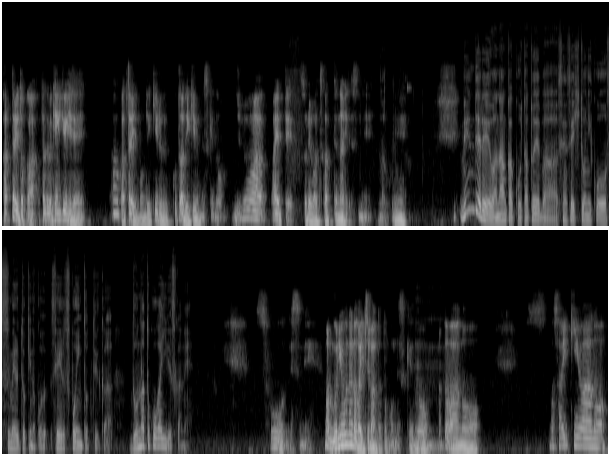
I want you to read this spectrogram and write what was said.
買ったりとか、例えば研究費であの買ったりもできることはできるんですけど、自分はあえてそれは使ってないですね。なるほど、ねメンデレーはなんかこう例えば先生人にこう進める時のこうセールスポイントっていうかどんなとこがいいですかね？そうですね。まあ、無料なのが一番だと思うんですけど、うん。あとは、あの、まあ、最近は、あの、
